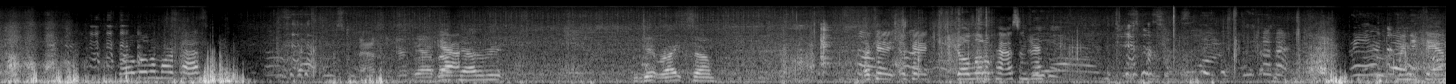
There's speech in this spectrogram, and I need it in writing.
A little more passenger. Yeah, back Yeah. out of it. You get right some. Okay, okay. Go a little passenger when you can.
